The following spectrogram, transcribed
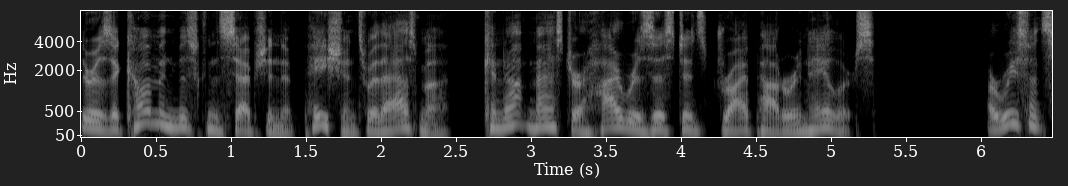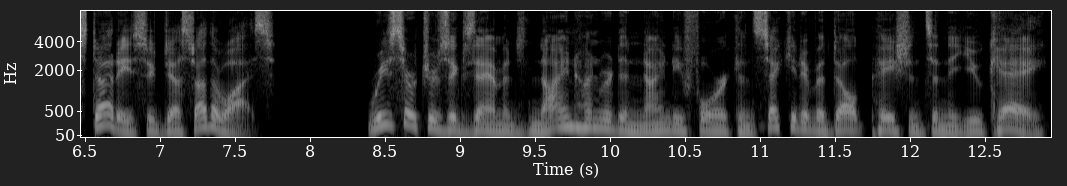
There is a common misconception that patients with asthma cannot master high resistance dry powder inhalers. A recent study suggests otherwise. Researchers examined 994 consecutive adult patients in the UK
